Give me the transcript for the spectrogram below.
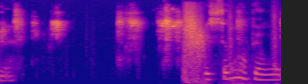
Şimdi. E sen ne yapıyorsun.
